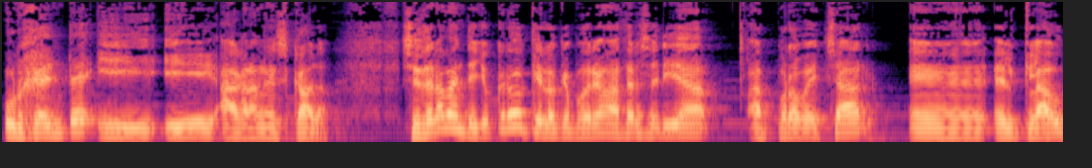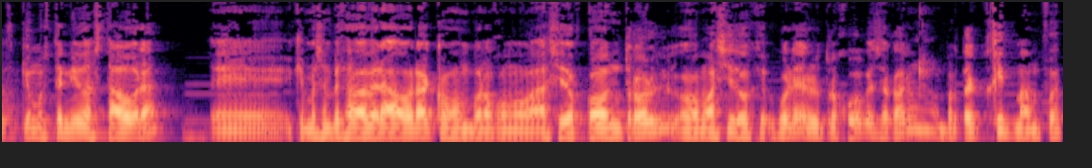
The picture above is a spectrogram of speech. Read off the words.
Urgente y, y a gran escala. Sinceramente, yo creo que lo que podrían hacer sería aprovechar eh, el cloud que hemos tenido hasta ahora, eh, que hemos empezado a ver ahora con, bueno, como ha sido Control, como ha sido, ¿cuál era el otro juego que sacaron? Aparte, Hitman fue.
